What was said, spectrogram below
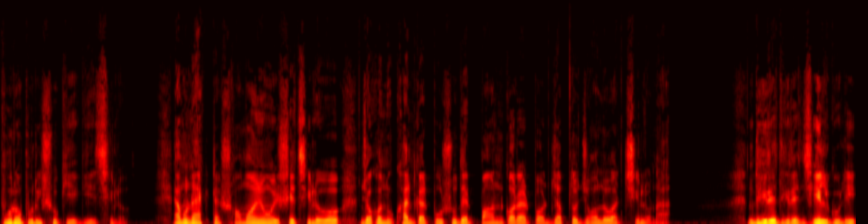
পুরোপুরি শুকিয়ে গিয়েছিল। এমন একটা সময়ও এসেছিল যখন ওখানকার পশুদের পান করার পর্যাপ্ত জলও আর ছিল না। ধীরে ধীরে ঝিলগুলি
